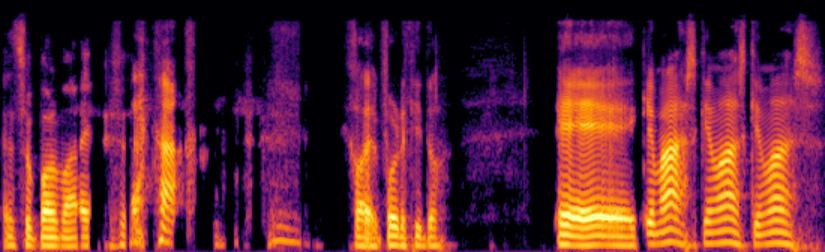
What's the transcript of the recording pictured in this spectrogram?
en su palmarés. ¿eh? joder, pobrecito. Eh, ¿qué más? ¿Qué más? ¿Qué más?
